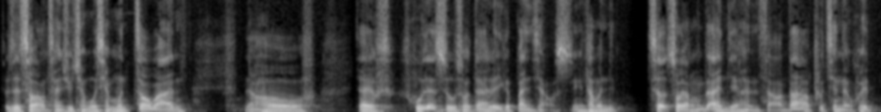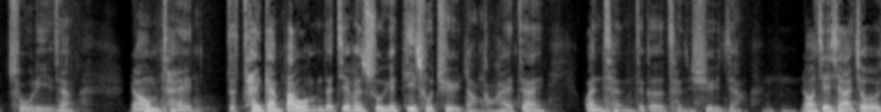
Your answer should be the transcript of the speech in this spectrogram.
就是收养程序全部全部走完，然后在户政事务所待了一个半小时，因为他们收收养的案件很少，大家不见得会处理这样，然后我们才这才敢把我们的结婚书也递出去，然后赶快再完成这个程序这样。然后接下来就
